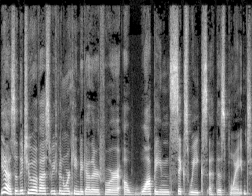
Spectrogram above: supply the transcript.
yeah, so the two of us, we've been working together for a whopping six weeks at this point.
